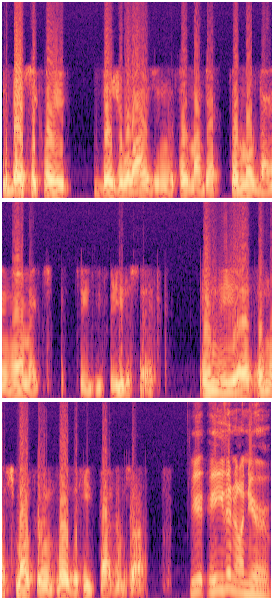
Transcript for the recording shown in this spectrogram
You're basically visualizing the thermod- thermodynamics. It's easy for you to say in the uh, in the smoker and where the heat patterns are. You, even on your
